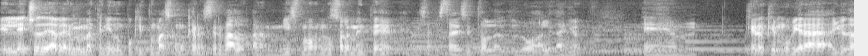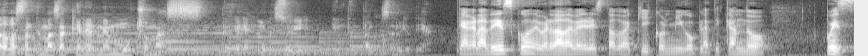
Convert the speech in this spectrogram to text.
el hecho de haberme mantenido un poquito más como que reservado para mí mismo, no solamente en mis amistades y todo lo, lo aledaño, em, creo que me hubiera ayudado bastante más a quererme mucho más de lo que estoy intentando hacer hoy en día. Te agradezco de verdad haber estado aquí conmigo platicando, pues,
